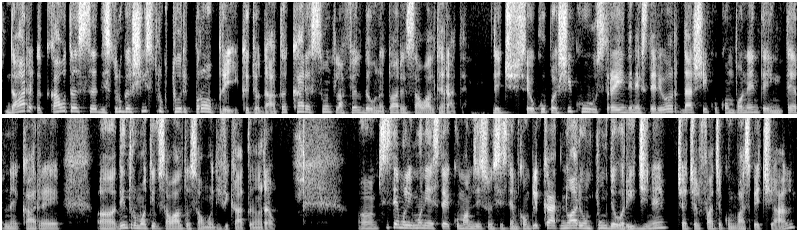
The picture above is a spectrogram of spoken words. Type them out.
dar caută să distrugă și structuri proprii câteodată care sunt la fel dăunătoare sau alterate. Deci se ocupă și cu străini din exterior, dar și cu componente interne care, uh, dintr-un motiv sau altul, s-au modificat în rău. Uh, sistemul imun este, cum am zis, un sistem complicat, nu are un punct de origine, ceea ce îl face cumva special,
